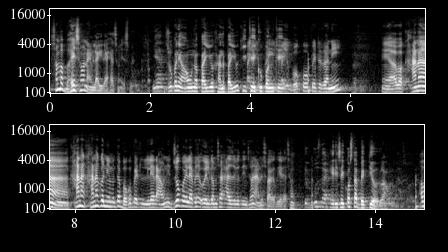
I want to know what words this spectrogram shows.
सम्भव भएसम्म हामी लागिरहेका छौँ यसमा। यहाँ जो पनि आउन पाइयो खान पाइयो कि केही कुपन केही पाइयो, भोको पेट रहने ए, अब खाना खाना खानाको निमित्त भोको पेट लिएर आउने जो कोहीलाई पनि वेलकम छ आजको दिनसम्म हामीले स्वागत गरेका छौँ। त्यो बुझ्दाखेरि चाहिँ कस्ता व्यक्तिहरू आउनु अब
